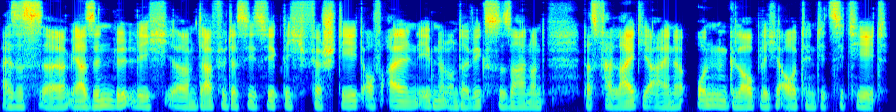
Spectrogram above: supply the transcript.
es ist äh, ja sinnbildlich äh, dafür, dass sie es wirklich versteht, auf allen Ebenen unterwegs zu sein und das verleiht ihr eine unglaubliche Authentizität.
